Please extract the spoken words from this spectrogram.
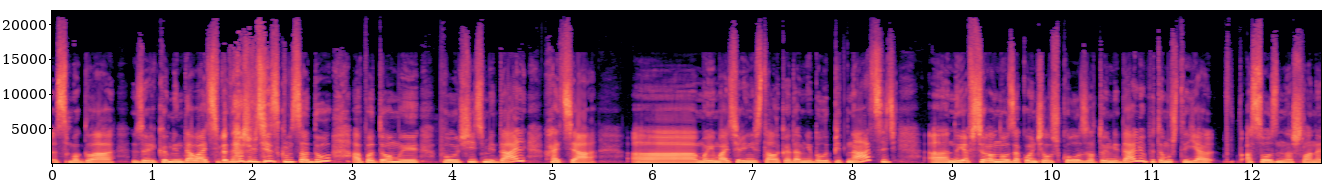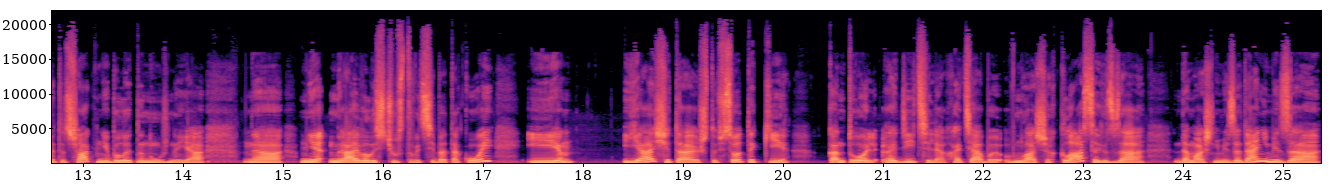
смогла зарекомендовать себя даже в детском саду, а потом и получить медаль, хотя э, моей матери не стало, когда мне было 15, э, но я все равно закончила школу с золотой медалью, потому что я осознанно шла на этот шаг, мне было это нужно, я, э, мне нравилось чувствовать себя такой, и я считаю, что все-таки контроль родителя хотя бы в младших классах за домашними заданиями, за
